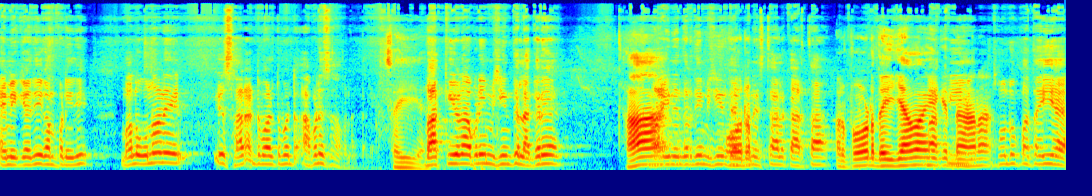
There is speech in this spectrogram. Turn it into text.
ਐਵੇਂ ਕਹਿ ਦੀ ਕੰਪਨੀ ਦੀ। ਮੰਨ ਲਓ ਉਹਨਾਂ ਨੇ ਇਹ ਸਾਰਾ ਡਿਵੈਲਪਮੈਂਟ ਆਪਣੇ ਹਿਸਾਬ ਨਾਲ ਕਰਿਆ। ਸਹੀ ਹੈ। ਬਾਕੀ ਹੁਣ ਆਪਣੀ ਮਸ਼ੀਨ ਤੇ ਲੱਗ ਰਿਹਾ। ਹਾਂ। ਬਾਈ ਨਿੰਦਰ ਦੀ ਮਸ਼ੀਨ ਤੇ ਆਪਾਂ ਇੰਸਟਾਲ ਕਰਤਾ। ਰਿਪੋਰਟ ਦੇਈ ਜਾਵਾਂਗੇ ਕਿੱਦਾਂ ਹਨਾ। ਤੁਹਾਨੂੰ ਪਤਾ ਹੀ ਹੈ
